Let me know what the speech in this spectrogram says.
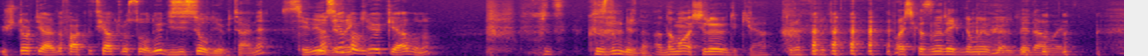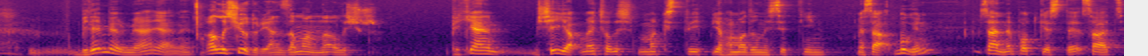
3-4 yerde farklı tiyatrosu oluyor, dizisi oluyor bir tane. Seviyor Nasıl demek yapabiliyor ki. ya bunu? Kızdım birden. Adamı aşırı övdük ya. Durup dururken. Başkasının reklamı yapıyoruz bedavaya. Bilemiyorum ya yani. Alışıyordur yani zamanla alışır. Peki yani bir şey yapmaya çalışmak isteyip yapamadığını hissettiğin mesela bugün senle podcast'te saat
